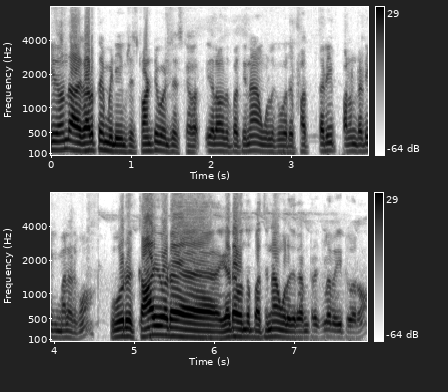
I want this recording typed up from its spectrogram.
இது வந்து அதுக்கு அடுத்த medium size twenty one size cover இதெல்லாம் வந்து பார்த்தீங்கன்னா உங்களுக்கு ஒரு பத்து அடி பன்னெண்டு அடிக்கு மேலே இருக்கும். ஒரு காயோட எடை வந்து பார்த்தீங்கன்னா உங்களுக்கு ரெண்டரை கிலோ வெயிட் வரும்.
